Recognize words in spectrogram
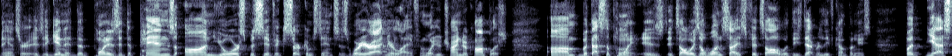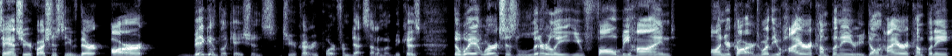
answer. It's again, it, the point is, it depends on your specific circumstances, where you're at in your life, and what you're trying to accomplish. Um, but that's the point. Is it's always a one size fits all with these debt relief companies. But yes, to answer your question, Steve, there are big implications to your credit report from debt settlement because the way it works is literally you fall behind on your cards, whether you hire a company or you don't hire a company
